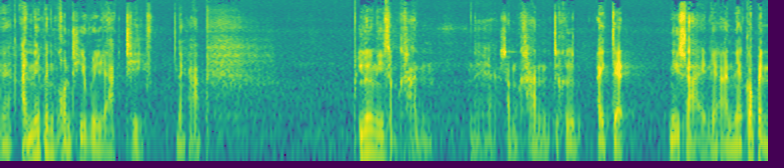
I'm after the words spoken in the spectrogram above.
เนี่ยอันนี้เป็นคนที่ reactive นะครับเรื่องนี้สำคัญนะฮะสำคัญคือไอเจ็ดนิสัยเนี่ยอันนี้ก็เป็น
